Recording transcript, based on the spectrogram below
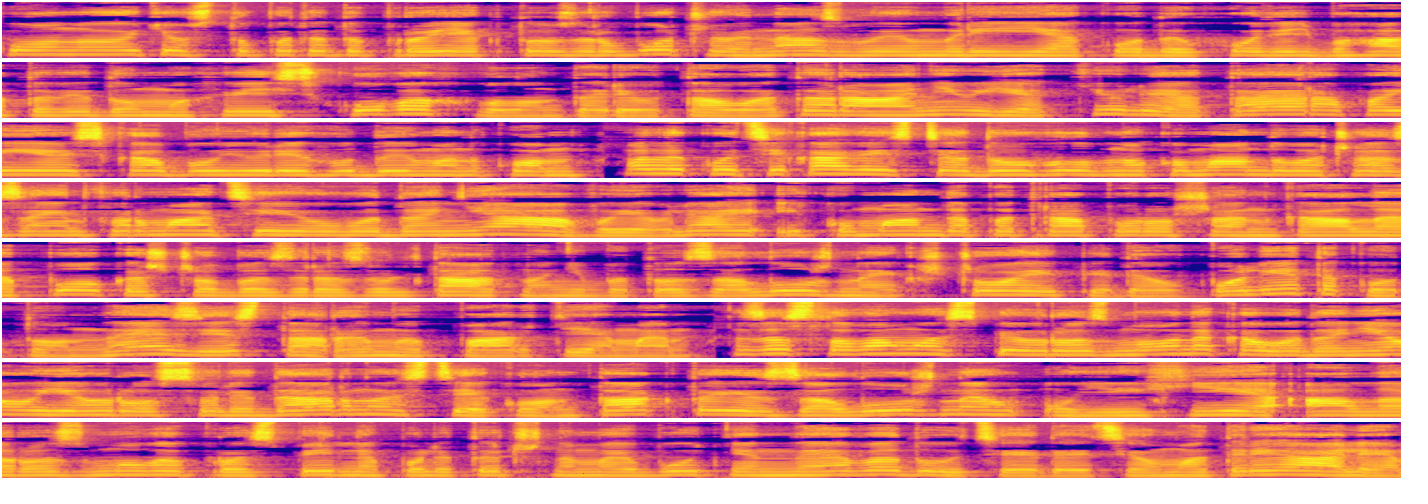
переконують вступити до проєкту з робочою назвою Мрія, куди входять багато відомих військових, волонтерів та ветеранів, як Юлія Тайра Паєвська або Юрій Гудименко. Велику цікавість до головнокомандувача за інформацією видання виявляє і команда Петра Порошенка, але поки що безрезультатно, нібито залужний, якщо і піде в політику, то не зі старими партіями. За словами співрозмовника видання у Євросолідарності, контакти із залужним у їх є, але розмови про спільне політичне майбутнє не ведуться. Йдеться у матеріалі.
